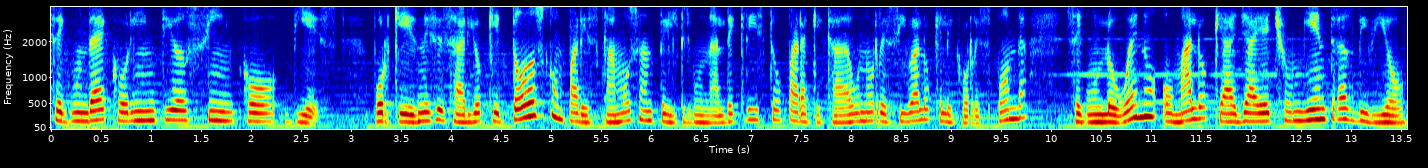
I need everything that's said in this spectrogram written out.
Segunda de Corintios 5, 10 porque es necesario que todos comparezcamos ante el tribunal de Cristo para que cada uno reciba lo que le corresponda según lo bueno o malo que haya hecho mientras vivió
